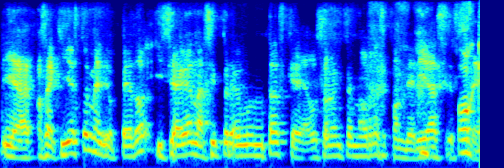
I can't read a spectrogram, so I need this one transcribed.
y a- o sea, que ya esté medio pedo y se hagan así preguntas que usualmente no responderías este, Ok,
